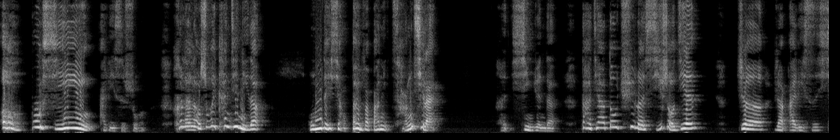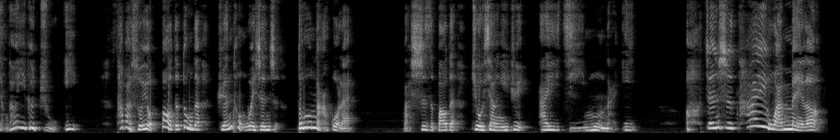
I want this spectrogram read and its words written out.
哦，不行！爱丽丝说：“荷兰老师会看见你的，我们得想办法把你藏起来。”很幸运的，大家都去了洗手间，这让爱丽丝想到一个主意。她把所有抱得动的卷筒卫生纸都拿过来，把狮子包的就像一具埃及木乃伊。啊，真是太完美了！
